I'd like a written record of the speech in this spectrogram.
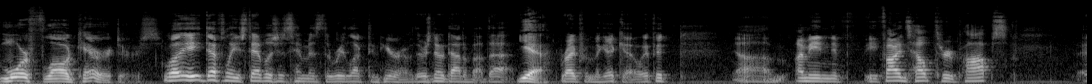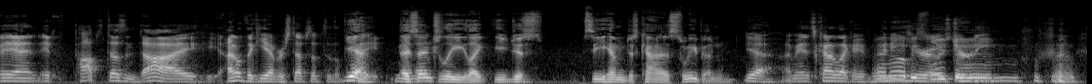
more flawed characters. Well, it definitely establishes him as the reluctant hero. There's no doubt about that. Yeah, right from the get go. If it, um, I mean, if he finds help through Pops, and if Pops doesn't die, I don't think he ever steps up to the yeah. plate. you know? Essentially, like you just see him just kind of sweeping. Yeah, I mean, it's kind of like a mini I'll be hero's journey. sleeping.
